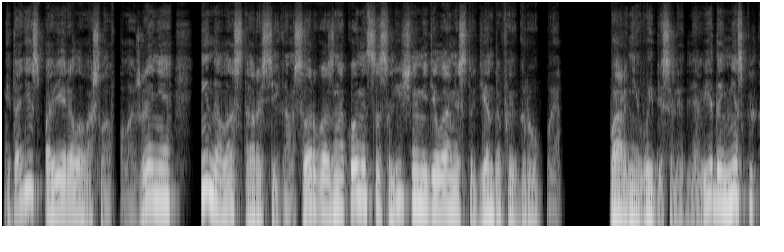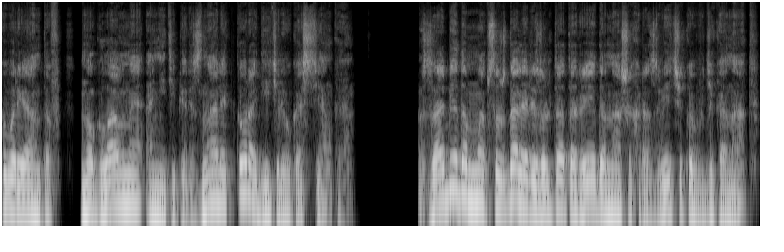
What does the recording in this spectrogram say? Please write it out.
Методист поверила, вошла в положение и дала старости и комсоргу ознакомиться с личными делами студентов их группы. Парни выписали для вида несколько вариантов, но главное, они теперь знали, кто родители у Костенко. За обедом мы обсуждали результаты рейда наших разведчиков в деканат.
